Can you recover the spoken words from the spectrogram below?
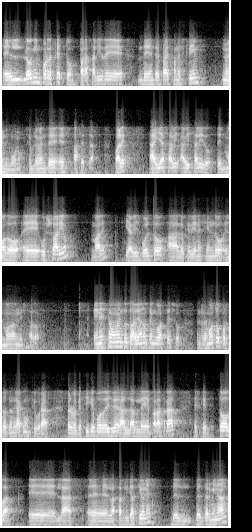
El login por defecto para salir de, de Enterprise con Scream no es ninguno, simplemente es aceptar, ¿vale? Ahí ya habéis salido del modo eh, usuario, ¿vale? Y habéis vuelto a lo que viene siendo el modo administrador. En este momento todavía no tengo acceso en remoto porque lo tendría que configurar, pero lo que sí que podéis ver al darle para atrás es que todas eh, las, eh, las, aplicaciones del, terminal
